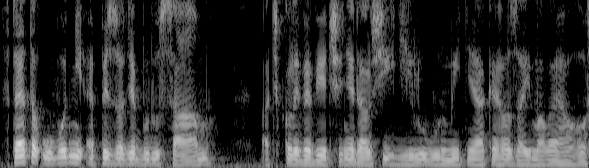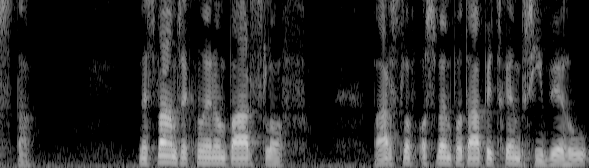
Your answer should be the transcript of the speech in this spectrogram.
V této úvodní epizodě budu sám, ačkoliv ve většině dalších dílů budu mít nějakého zajímavého hosta. Dnes vám řeknu jenom pár slov. Pár slov o svém potápickém příběhu,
